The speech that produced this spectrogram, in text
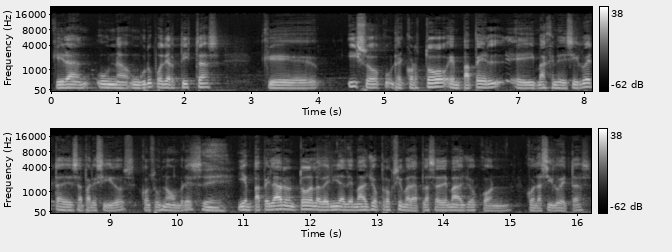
que eran un grupo de artistas que hizo, recortó en papel eh, imágenes de siluetas de desaparecidos con sus nombres y empapelaron toda la avenida de Mayo próxima a la Plaza de Mayo con, con las siluetas.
